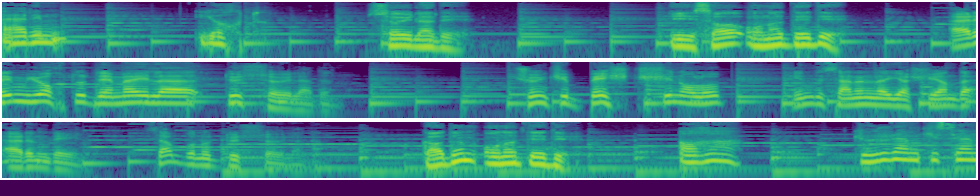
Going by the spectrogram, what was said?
Ərim yoxdur. söylədi. İsa ona dedi. Ərim yoxdur deməklə düz söylədin. Çünki beş kişin olub, indi səninlə yaşayan da ərin deyil. Sən bunu düz söylədin. Qadın ona dedi. Ağa, görürəm ki, sən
